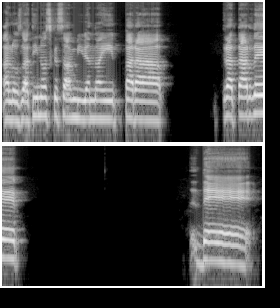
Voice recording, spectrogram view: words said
a los latinos que estaban viviendo ahí para tratar de, de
